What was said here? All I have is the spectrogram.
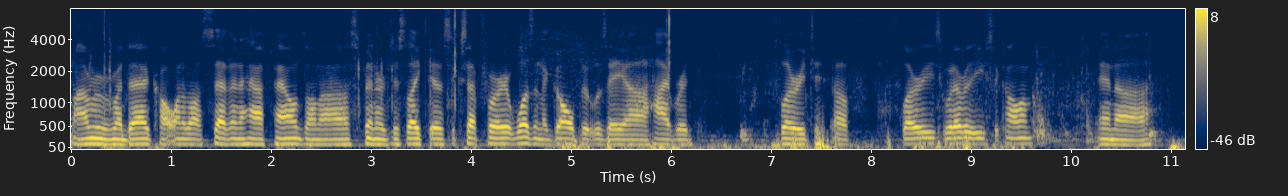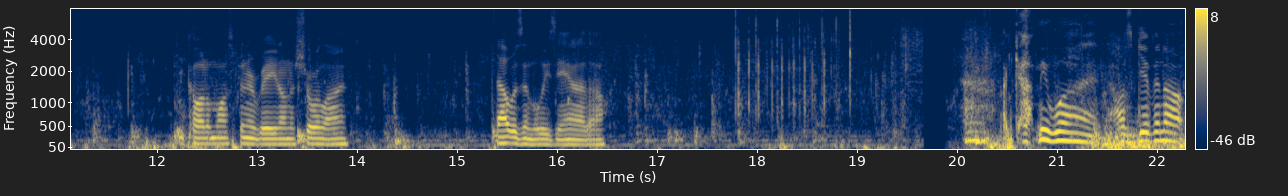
I remember my dad caught one about seven and a half pounds on a spinner just like this, except for it wasn't a gulp, it was a uh, hybrid flurry, uh, flurries, whatever they used to call them. And uh, he caught them on spinner bait on the shoreline. That was in Louisiana though. I got me one. I was giving up.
